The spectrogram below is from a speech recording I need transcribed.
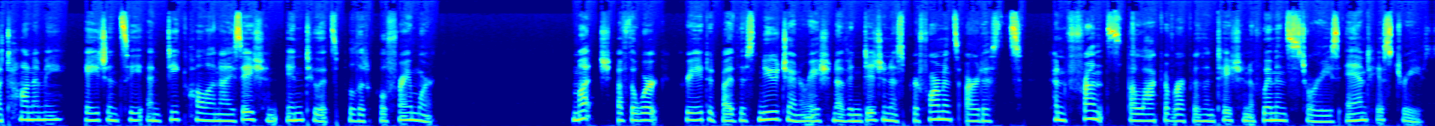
autonomy, agency, and decolonization into its political framework. Much of the work created by this new generation of Indigenous performance artists confronts the lack of representation of women's stories and histories,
